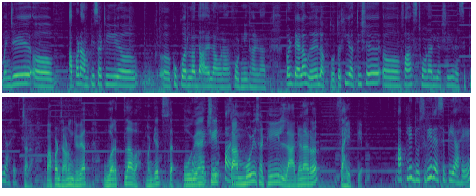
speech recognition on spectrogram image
म्हणजे अ, आपण आमटीसाठी अ, अ, कुकरला डाळ लावणार फोडणी घालणार. पण त्याला वेळ लागतो. तर ही अतिशय फास्ट होणारी अशी रेसिपी आहे. चला मग आपण जाणून घेऊयात वर्तलावा म्हणजेच ओव्याची. तांबोळीसाठी लागणारं साहित्य. आपली दुसरी रेसिपी आहे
